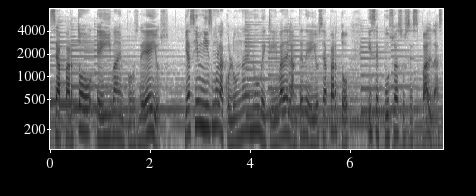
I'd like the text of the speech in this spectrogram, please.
se apartó e iba en pos de ellos. Y asimismo la columna de nube que iba delante de ellos se apartó y se puso a sus espaldas,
